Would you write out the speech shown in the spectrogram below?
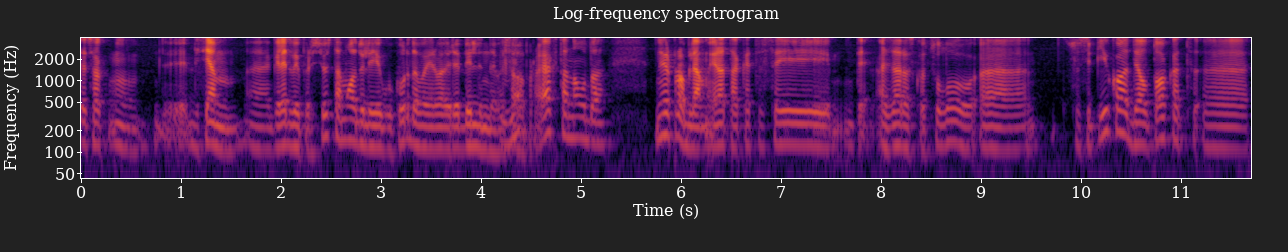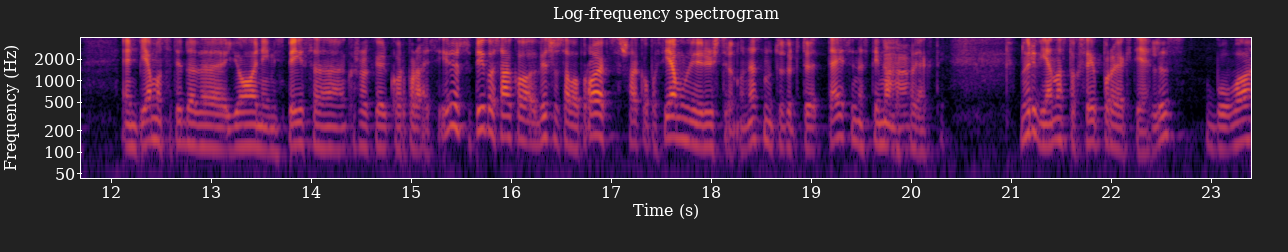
tiesiog nu, visiems galėdavai prisiųsti tą modulį, jeigu kurdavai ir rebildindavai mhm. savo projektą naudą. Nu ir problema yra ta, kad jisai, tai Azeras Kotsulų uh, susipyko dėl to, kad uh, NPM atidavė jo namespace kažkokiai korporacijai. Ir jis supyko, sako, visus savo projektus, sako, pasiemu ir ištrinu, nes nu, tu turi turėti teisę, nes tai mano Aha. projektai. Nu ir vienas toksai projektėlis buvo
